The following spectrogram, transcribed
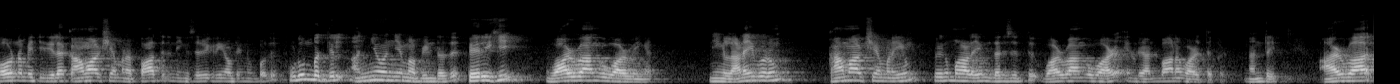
பௌர்ணமி திதியில் காமாட்சி அம்மனை பார்த்துட்டு நீங்கள் சேவிக்கிறீங்க அப்படின்னும் போது குடும்பத்தில் அந்யோன்யம் அப்படின்றது பெருகி வாழ்வாங்கு வாழ்வீங்க. நீங்கள் அனைவரும் காமாட்சி அம்மனையும் பெருமாளையும் தரிசித்து வாழ்வாங்கு வாழ என்னுடைய அன்பான வாழ்த்துக்கள். நன்றி. ஆழ்வார்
